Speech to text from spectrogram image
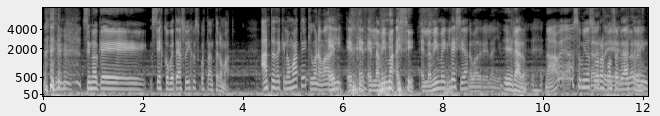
sino que si escopetea a su hijo y supuestamente lo mata. Antes de que lo mate, Qué buena madre. él en, en- en la misma, eh, sí, en la misma iglesia, La madre del año. Eh, claro. eh, nada, ha asumido su responsabilidad, está bien,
